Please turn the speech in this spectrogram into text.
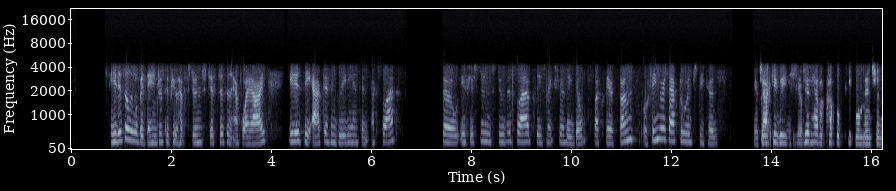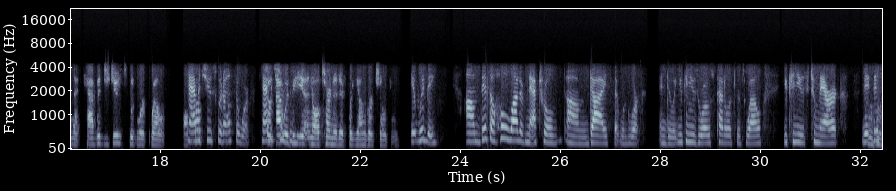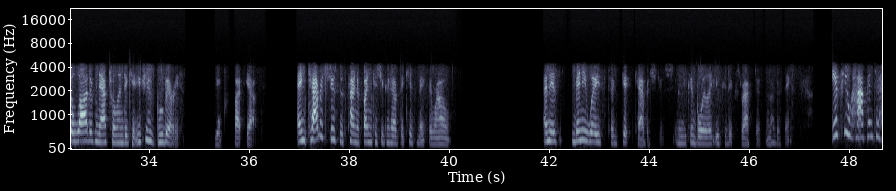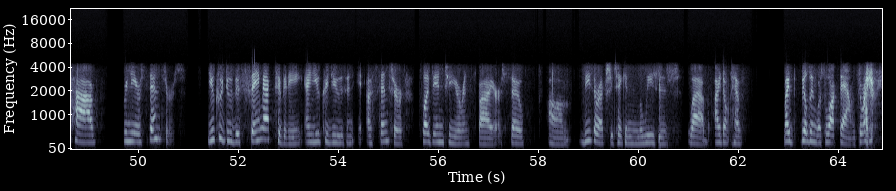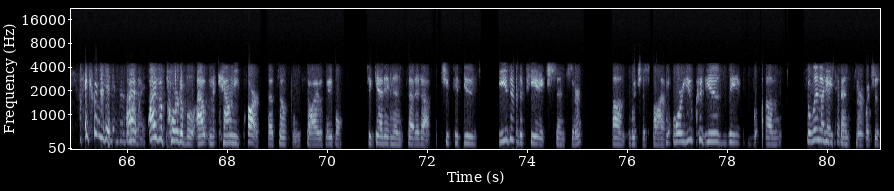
It is a little bit dangerous if you have students, just as an FYI. It is the active ingredients in Ex-Lax. So if your students do this lab, please make sure they don't suck their thumbs or fingers afterwards because they're going to Jackie, we, issue. did have a couple people mention that cabbage juice would work well. also. Cabbage juice would also work. So that would be an alternative for younger children. It would be. Um, there's a whole lot of natural um, dyes that would work and do it. You can use rose petals as well. You can use turmeric. There, There's a lot of natural indicators. You can use blueberries. Yeah. But yeah. And cabbage juice is kind of fun because you could have the kids make their own. And there's many ways to get cabbage juice. I mean, you can boil it, you could extract it, and other things. If you happen to have Vernier sensors, you could do this same activity and you could use an, a sensor plugged into your Nspire. So um, these are actually taken in Louise's lab. I don't have, my building was locked down, so I, I couldn't get into I, I have a portable out in a county park that's open, so I was able to get in and set it up. You could use either the pH sensor, um, which is fine, or you could use the um, salinity sensor, which is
